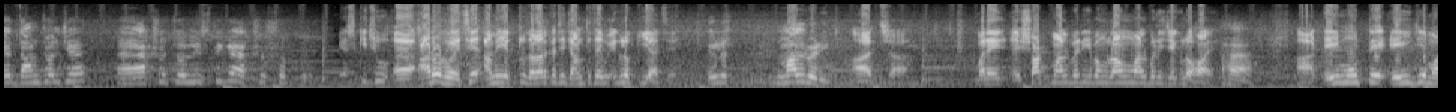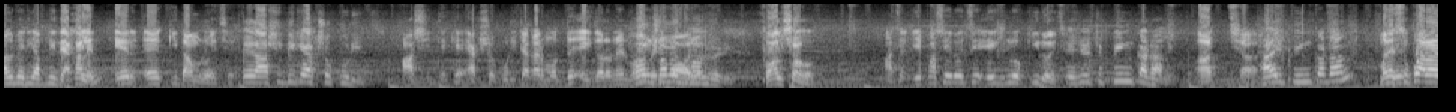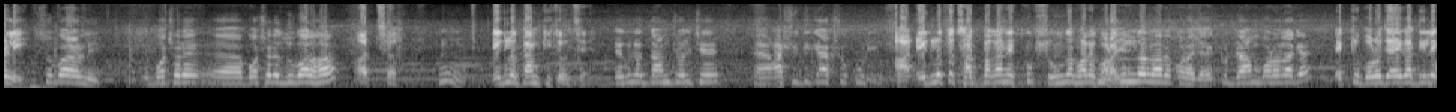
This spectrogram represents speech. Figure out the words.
এর দাম চলছে একশো চল্লিশ থেকে একশো সত্তর। বেশ কিছু আহ, আরও রয়েছে। আমি একটু দাদার কাছে জানতে চাইব এগুলো কি আছে? এগুলো মালবেরি। আচ্ছা। মানে শর্ট মালবেরি এবং লং মালবেরি যেগুলো হয়। হ্যাঁ। আর এই মুহূর্তে এই যে মালবেরি আপনি দেখালেন এর এর কি দাম রয়েছে? এর আশি থেকে একশো কুড়ি। আশি থেকে একশো কুড়ি টাকার মধ্যে এই ধরনের মালবেরি ফল সহ আচ্ছা এ পাশে রয়েছে এইগুলো কি রয়েছে? এসে হচ্ছে পিঙ্ক কাঁঠাল। আচ্ছা। থাই পিঙ্ক কাঁঠাল। মানে সুপার আর্লি। Super early. বছরে বছরে দুবার হয়। আচ্ছা। হুম। এগুলোর দাম কি চলছে? এগুলোর দাম চলছে আশি থেকে একশো কুড়ি। আর এগুলো তো ছাদ বাগানে খুব সুন্দরভাবে করা যায়। সুন্দরভাবে করা যায়। একটু ড্রাম বড় লাগে। একটু বড় জায়গা দিলে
